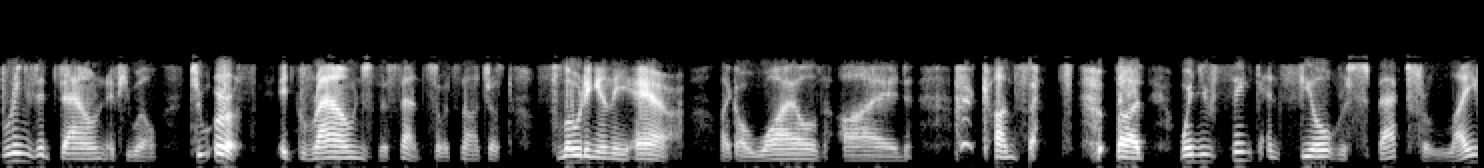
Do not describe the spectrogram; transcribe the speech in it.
brings it down, if you will, to earth. It grounds the sense, so it's not just floating in the air like a wild eyed concept. But when you think and feel respect for life,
